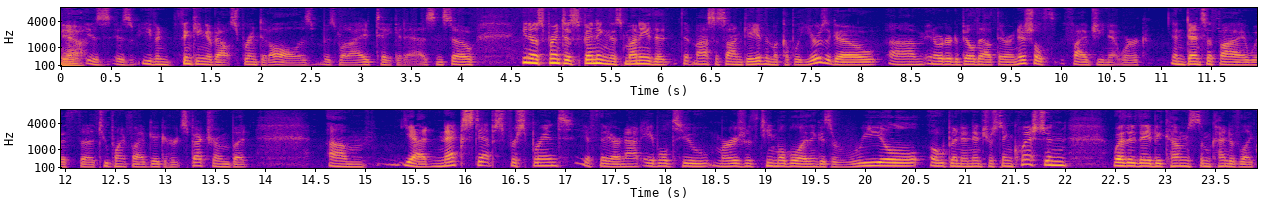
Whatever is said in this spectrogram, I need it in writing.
yeah. is is even thinking about Sprint at all is, is what I take it as. And so, you know, Sprint is spending this money that that Masa gave them a couple of years ago um, in order to build out their initial 5G network and densify with the 2.5 gigahertz spectrum. But um, yeah, next steps for Sprint if they are not able to merge with T-Mobile, I think is a real open and interesting question. Whether they become some kind of like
